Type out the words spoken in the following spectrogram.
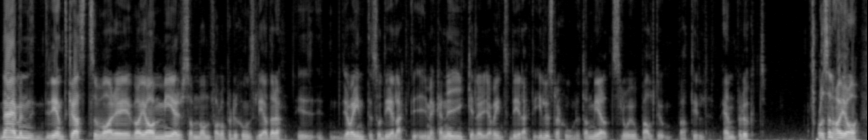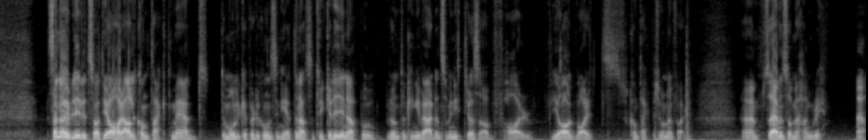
nej men rent krasst så var, det, var jag mer som någon form av produktionsledare. Jag var inte så delaktig i mekanik eller jag var inte så delaktig i illustration utan mer att slå ihop alltihopa till en produkt. Och sen har jag Sen har det blivit så att jag har all kontakt med de olika produktionsenheterna. Så tryckerierna på, runt omkring i världen som vi nyttjar oss av har jag varit kontaktpersonen för. Ehm, så även så med Hungry. Ja.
